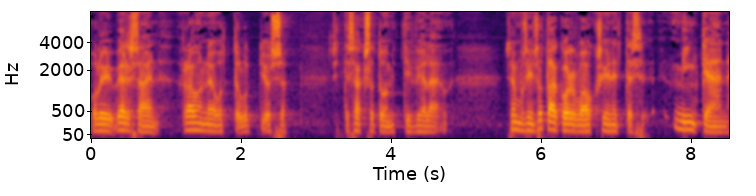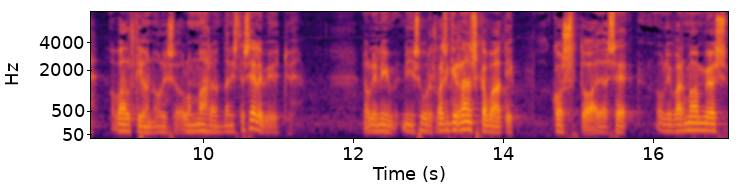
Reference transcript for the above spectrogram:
oli Versain rauhanneuvottelut, jossa sitten Saksa tuomittiin vielä semmoisiin sotakorvauksiin, että minkään valtion olisi ollut mahdollista niistä selviytyä. ne oli niin, niin suuret. Varsinkin Ranska vaati kostoa ja se oli varmaan myös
